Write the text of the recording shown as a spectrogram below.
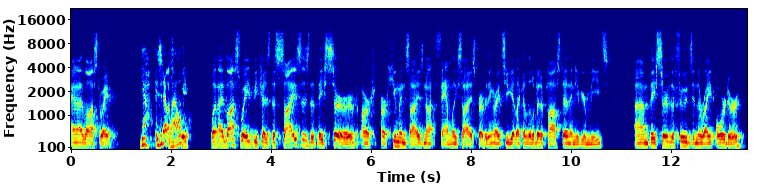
and I lost weight. Yeah, isn't it wild? Weight. Well, I lost weight because the sizes that they serve are are human size, not family size for everything, right? So you get like a little bit of pasta, and then you have your meats. Um, they serve the foods in the right order.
